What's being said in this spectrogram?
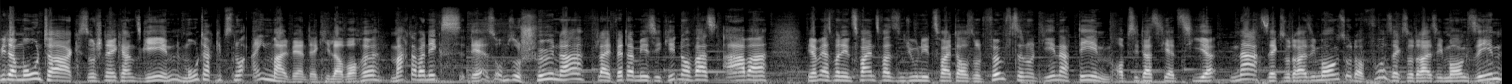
wieder Montag, so schnell kann es gehen. Montag gibt es nur einmal während der Kieler Woche, macht aber nichts. Der ist umso schöner. Vielleicht wettermäßig geht noch was, aber wir haben erstmal den 22. Juni 2015 und je nachdem, ob Sie das jetzt hier nach 6.30 Uhr morgens oder vor 6.30 Uhr morgens sehen,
